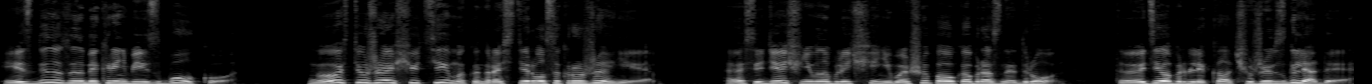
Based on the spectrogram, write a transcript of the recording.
и сдвинутую на бекрень бейсболку, гость уже ощутимо контрастировал с окружением, а сидящий у него на плече небольшой паукообразный дрон — то и дело привлекал чужие взгляды.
